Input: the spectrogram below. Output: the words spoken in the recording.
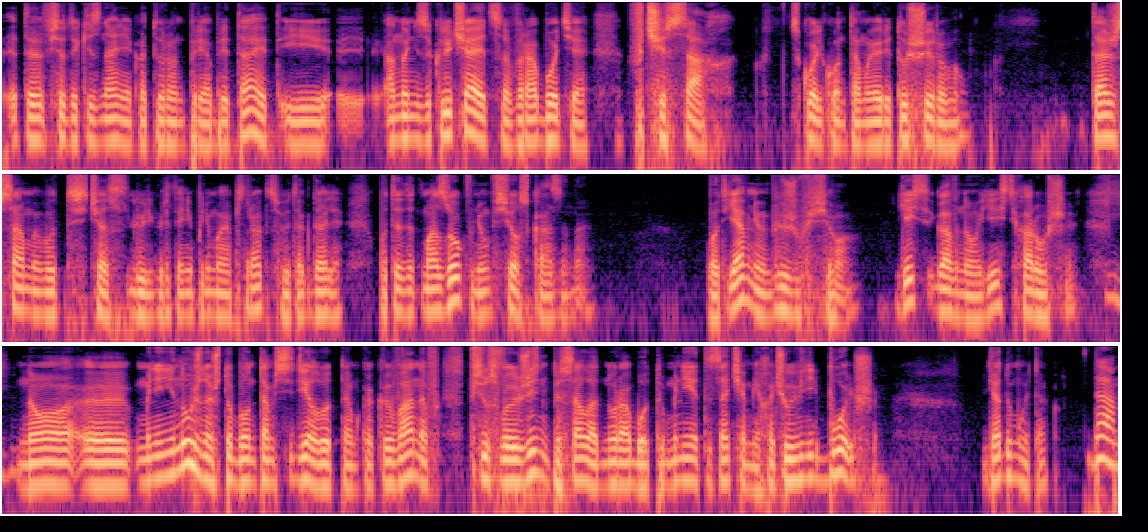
это все-таки знание, которое он приобретает, и э, оно не заключается в работе в часах, сколько он там ее ретушировал. Та же самая, вот сейчас люди говорят, я не понимаю абстракцию и так далее. Вот этот мазок, в нем все сказано. Вот я в нем вижу все. Есть говно, есть хорошее. Но э, мне не нужно, чтобы он там сидел, вот там, как Иванов, всю свою жизнь писал одну работу. Мне это зачем? Я хочу увидеть больше. Я думаю так. Да.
